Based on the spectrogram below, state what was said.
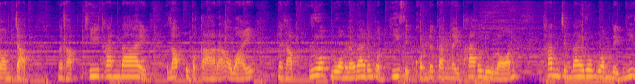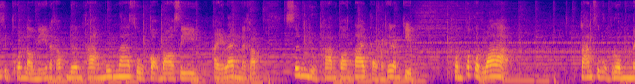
จรจัดนะครับ ที่ท่านได้รับอุปการะเอาไว้นะครับ รวบรวมแล้วได้ทั้งหมด 20 คนด้วยกันในภาคฤดูร้อน ท่านจึงได้รวบรวมเด็ก 20 คนเหล่านี้นะครับเดินทางมุ่งหน้าสู่เกาะบาวซีไอแลนด์นะครับซึ่งอยู่ทางตอนใต้ของประเทศอังกฤษ ผลปรากฏว่า การฝึกอบรมใน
